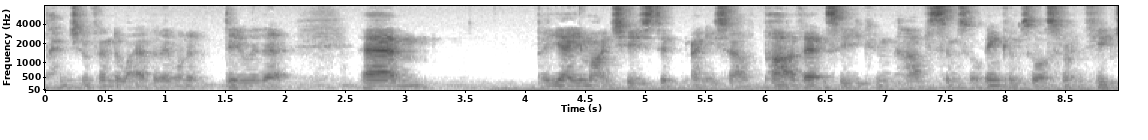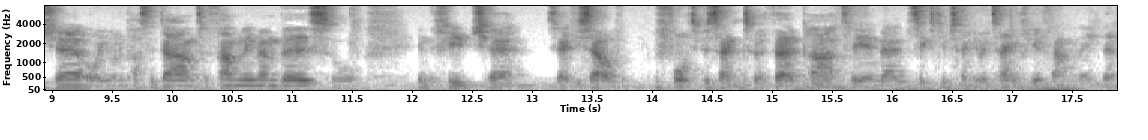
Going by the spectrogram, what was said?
pension fund or whatever they want to do with it. Um, but yeah, you might choose to only sell part of it so you can have some sort of income source from it in the future, or you want to pass it down to family members or in the future. So if you sell 40% to a third party and then 60% you retain for your family, then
